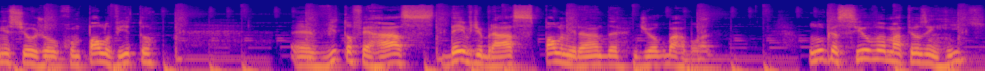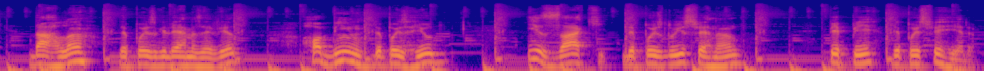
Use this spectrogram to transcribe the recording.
iniciou o jogo com Paulo Vitor, é, Vitor Ferraz, David Braz, Paulo Miranda, Diogo Barbosa. Lucas Silva, Matheus Henrique, Darlan, depois Guilherme Azevedo, Robinho, depois Rildo, Isaac, depois Luiz Fernando, PP, depois Ferreira.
